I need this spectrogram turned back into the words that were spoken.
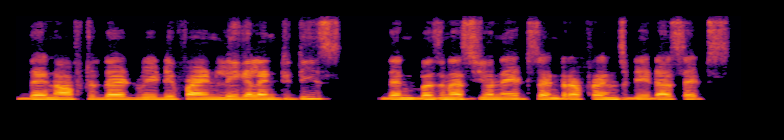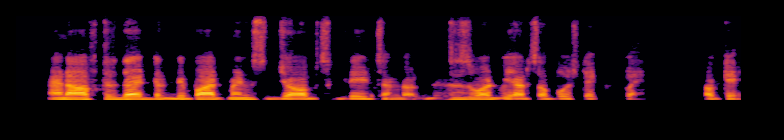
then after that we define legal entities then business units and reference data sets and after that departments jobs grades and all. This is what we are supposed to explain. Okay.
